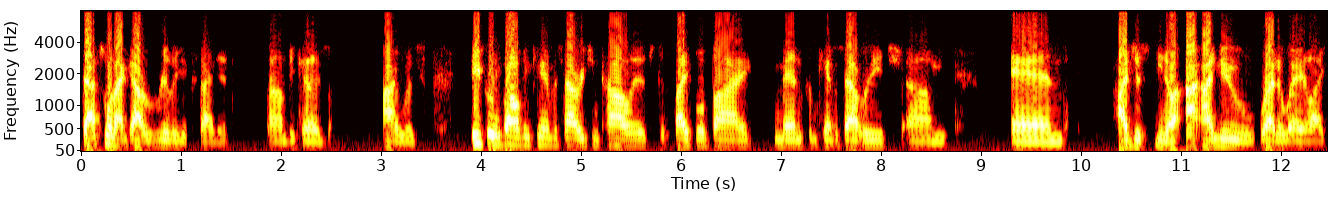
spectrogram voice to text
that's when I got really excited um, because I was deeply involved in campus outreach in college, discipled by men from campus outreach, um, and I just, you know, I, I knew right away, like,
